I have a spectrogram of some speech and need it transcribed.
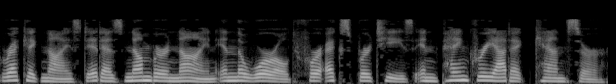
recognized it as number 9 in the world for expertise in pancreatic cancer.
